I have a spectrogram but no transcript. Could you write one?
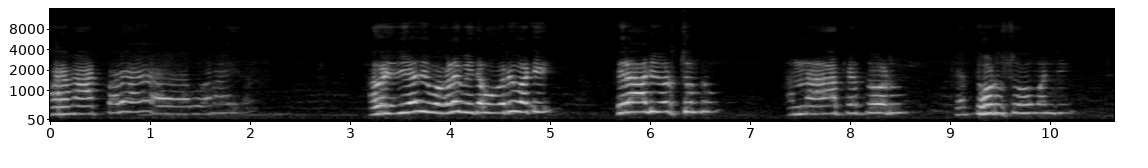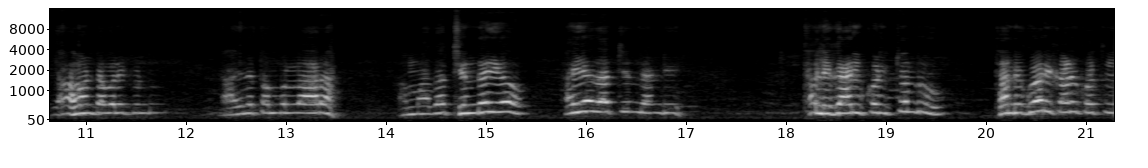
పరమాత్మరా ఓ ఏది ఒకళ్ళ మీద ఒకరి పడి పిరాడి ఏడుస్తుండ్రు. అన్న పెద్దోడు పెద్దోడు సోమంజి యావంట వలికిండు ఆయన తమ్ముళ్ళారా అమ్మ దచ్చిందయ్యో అయ్యో దచ్చిందండి. తల్లి గారి కొడుతుండ్రు తండ్రి గోరి కడుకొచ్చి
